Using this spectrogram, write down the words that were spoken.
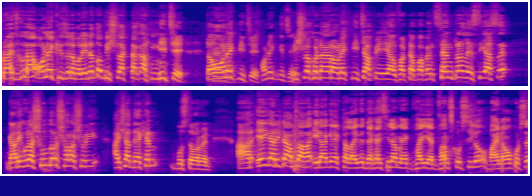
প্রাইসগুলা অনেক রিজনেবল এটা তো বিশ লাখ টাকার নিচে তাও হ্যাঁ, অনেক নিচে। অনেক নিচে। বিশ লক্ষ টাকার অনেক নিচে আপনি এই আলফারটা পাবেন। সেন্ট্রাল এসি আছে গাড়িগুলা সুন্দর সরাসরি আইসা দেখেন বুঝতে পারবেন। আর এই গাড়িটা আমরা এর আগে একটা লাইভে দেখাইছিলাম এক ভাই অ্যাডভান্স করছিল বায়নাও করছে।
